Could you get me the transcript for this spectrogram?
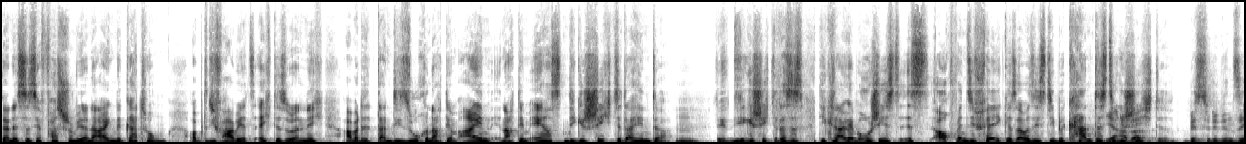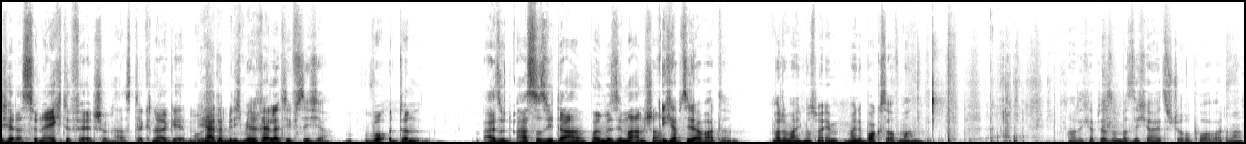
dann ist es ja fast schon wieder eine eigene Gattung, ob die Farbe jetzt echt ist oder nicht. Aber dann die Suche nach dem einen, nach dem ersten, die Geschichte dahinter. Hm. Die, die Geschichte, das ist, die knallgelbe Uschi ist, ist, auch wenn sie fake ist, aber sie ist die bekannteste Geschichte. Aber bist du dir denn sicher, dass du eine echte Fälschung hast, der knallgelben Uschi? Ja, da bin ich mir relativ sicher. Wo, dann, also hast du sie da? Wollen wir sie mal anschauen? Ich habe sie da, warte. Warte mal, ich muss mal eben meine Box aufmachen. Warte, ich habe da so ein Sicherheitsstyropor, warte mal.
